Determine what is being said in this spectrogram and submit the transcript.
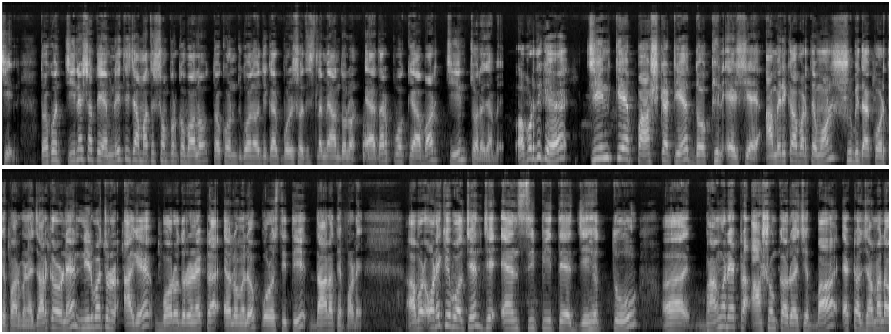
চীন। তখন চীনের সাথে এমনিতেই জামাতের সম্পর্ক ভালো, তখন গণ অধিকার পরিষদ ইসলামী আন্দোলন এদার পক্ষে আবার চীন চলে যাবে। অপরদিকে চীনকে পাশ কাটিয়ে দক্ষিণ এশিয়ায় আমেরিকা আবার তেমন সুবিধা করতে পারবে না, যার কারণে নির্বাচনের আগে বড় ধরনের একটা এলোমেলো পরিস্থিতি দাঁড়াতে পারে। আবার অনেকেই বলছেন যে এনসিপিতে যেহেতু ভাঙনের একটা আশঙ্কা রয়েছে বা একটা ঝামেলা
